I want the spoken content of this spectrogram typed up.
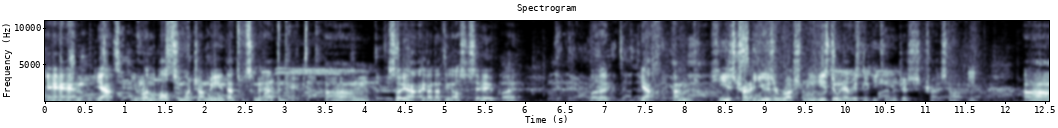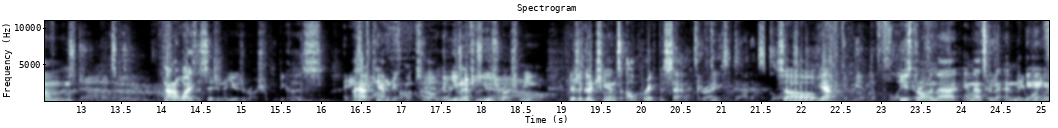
And yeah, you run the ball too much on me, that's what's to happen to you. Um, so yeah, I got nothing else to say, but but yeah, I'm he's trying to user rush me. He's doing everything he can just try to stop me. Um, not a wise decision to use a rush because I have Cam Newton, so even if you user rush me, there's a good chance I'll break the sack, right? So yeah, he's throwing that, and that's going to end the game.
